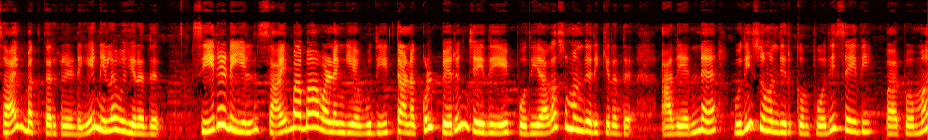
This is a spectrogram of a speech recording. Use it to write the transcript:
சாய் பக்தர்களிடையே நிலவுகிறது. சீரடியில் சாய்பாபா வழங்கிய உதி தனக்குள் பெருஞ்செய்தியை பொதியாக சுமந்திருக்கிறது. அது என்ன? உதி சுமந்திருக்கும் பொதி செய்தி பார்ப்போமா?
